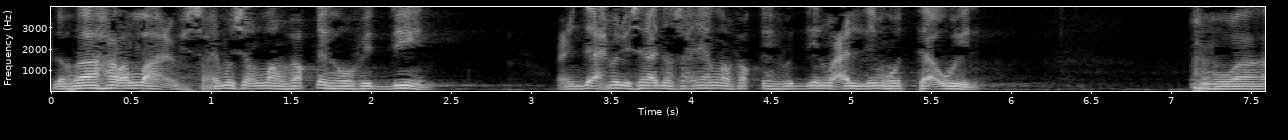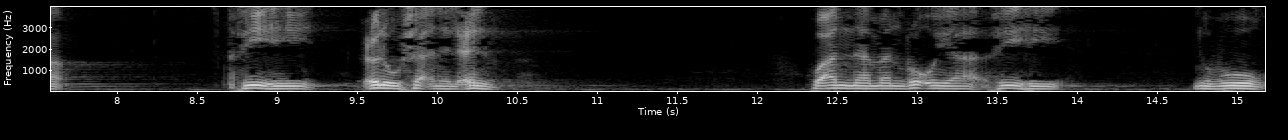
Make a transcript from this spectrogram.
لفظ آخر الله في صحيح مسلم اللهم فقهه في الدين وعند أحمد بسناد صحيح اللهم فقهه في الدين وعلمه التأويل. وفيه علو شأن العلم وأن من رؤي فيه نبوغ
